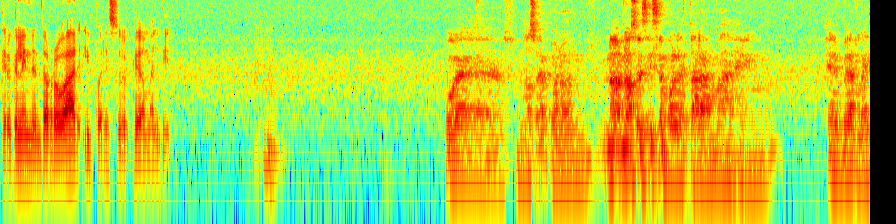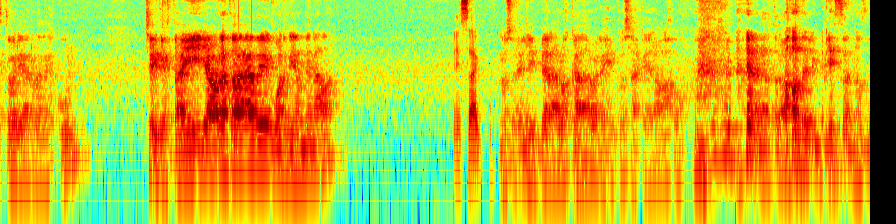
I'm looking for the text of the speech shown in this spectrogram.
creo que le intentó robar y por eso quedó maldito. Pues no sé, pero no, no sé si se molestará más en, en ver la historia de Red Skull. Sí, que está ahí y ahora está de guardián de nada. Exacto. No sé, limpiará los cadáveres y cosas que hay abajo. Hará trabajo de limpieza, no sé.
